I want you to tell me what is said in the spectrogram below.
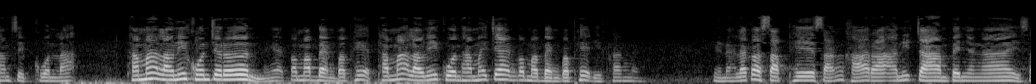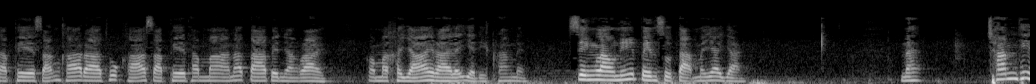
ทำสิบควรละธรรมะเหล่านี้ควรเจริญเงี้ยก็มาแบ่งประเภทธรรมะเหล่านี้ควรทำให้แจ้งก็มาแบ่งประเภทอีกครั้งหนึ่งเนี่ยนะแล้วก็สัพเพสังขาราอนิจจามเป็นยังไง สัพเพสังขาราทุกขาสัพเพธรรมานาตาเป็นอย่างไร ก็มาขยายรายละเอียดอีกครั้งหนึ่งสิ่งเหล่านี้เป็นสุตตมยญาณนะชั้นที่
